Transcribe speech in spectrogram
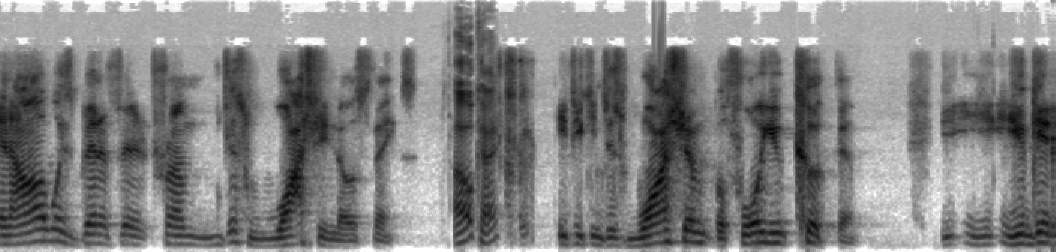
and I always benefit from just washing those things. Okay. If you can just wash them before you cook them, you, you get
